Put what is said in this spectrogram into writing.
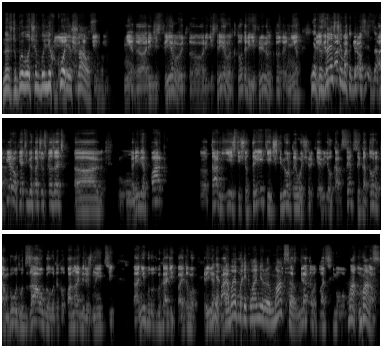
Ну это же было очень бы легко Нет, решалось. Нет, Нет, э, регистрируют, э, регистрируют. Кто-то регистрирует, кто-то нет. Нет, ты Ривер знаешь, Парк, чем это грозит? за- Во-первых, я тебе хочу сказать, м, Ривер Парк, э, там есть еще третья и четвертая очередь. Я видел концепции, которые там будут вот за угол вот этого по набережной идти. Они будут выходить, поэтому Ривер Нет, Парк давай порекламируем Макса. 25-27 Ма- года. Он Макс.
